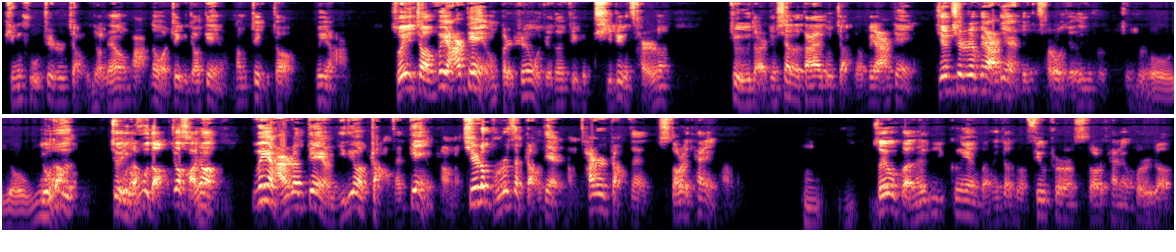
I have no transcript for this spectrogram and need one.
评书，这人讲的叫连环画，那我这个叫电影，那么这个叫 VR，所以叫 VR 电影本身，我觉得这个提这个词儿呢，就有点就现在大家都讲叫 VR 电影，其实其实 VR 电影这个词儿，我觉得就是就是有有误有导，误就有误导，就好像 VR 的电影一定要长在电影上面，其实它不是在长电影上面，它是长在 storytelling 上面。嗯，所以我管它更愿意管它叫做 future storytelling，或者叫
